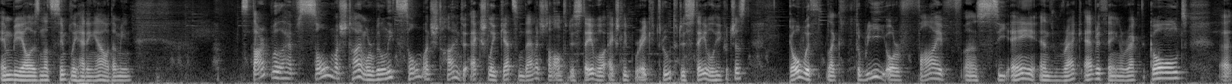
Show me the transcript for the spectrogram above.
MBL is not simply heading out, I mean, Stark will have so much time or will need so much time to actually get some damage done onto this stable actually break through to this stable. He could just go with like three or five uh, CA and wreck everything, wreck the gold, uh,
